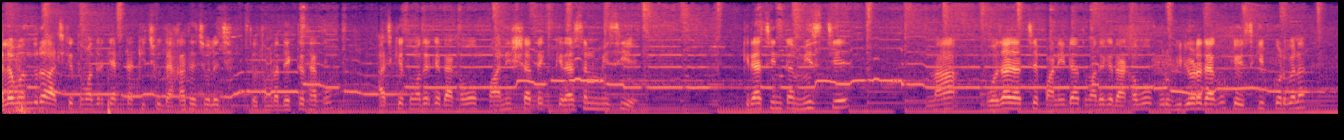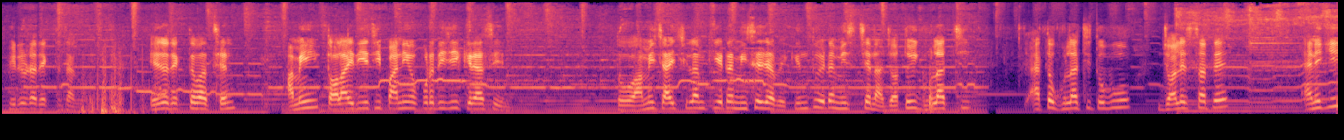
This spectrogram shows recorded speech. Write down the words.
হ্যালো বন্ধুরা, আজকে তোমাদেরকে একটা কিছু দেখাতে চলেছি। তো তোমরা দেখতে থাকো। আজকে তোমাদেরকে দেখাবো পানির সাথে কেরাসিন মিশিয়ে। কেরাসিনটা মিশছে, না বোঝা যাচ্ছে পানিটা। তোমাদেরকে দেখাবো, পুরো ভিডিওটা দেখো, কেউ স্কিপ করবে না। ভিডিওটা দেখতে থাকো। এই যে দেখতে পাচ্ছেন, আমি তলায় দিয়েছি পানি, ওপরে দিয়েছি কেরাসিন। তো আমি চাইছিলাম কি এটা মিশে যাবে, কিন্তু এটা মিশছে না। যতই ঘোলাচ্ছি, এত ঘোলাচ্ছি, তবুও জলের সাথে এনে কি,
